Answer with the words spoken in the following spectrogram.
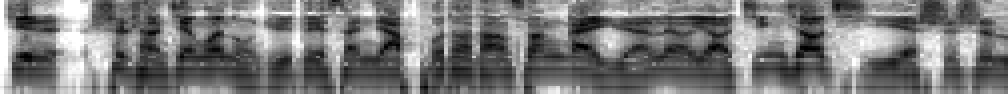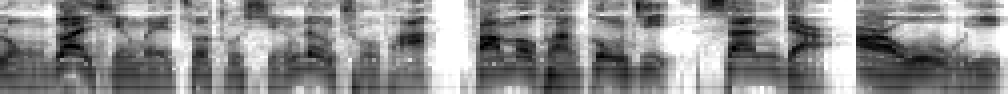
近日，市场监管总局对三家葡萄糖酸钙原料药经销企业实施垄断行为作出行政处罚，罚没款共计三点二五五亿。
